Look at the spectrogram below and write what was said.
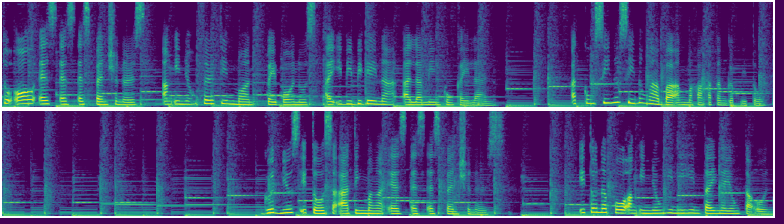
To all SSS pensioners, ang inyong 13-month pay bonus ay ibibigay na alamin kung kailan. At kung sino-sino nga ba ang makakatanggap nito. Good news ito sa ating mga SSS pensioners. Ito na po ang inyong hinihintay ngayong taon.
